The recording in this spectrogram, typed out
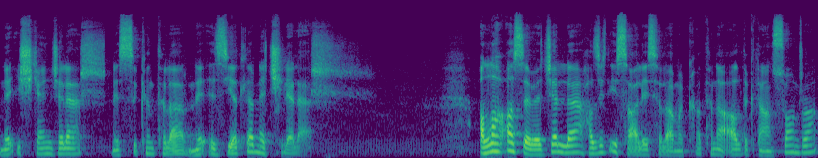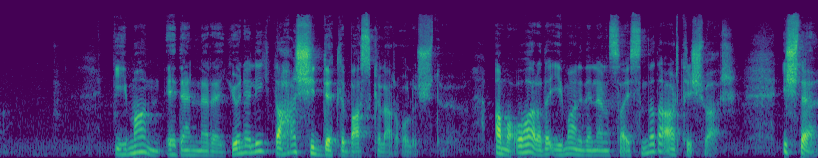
Ne işkenceler, ne sıkıntılar, ne eziyetler, ne çileler. Allah Azze ve Celle Hazreti İsa Aleyhisselam'ı katına aldıktan sonra iman edenlere yönelik daha şiddetli baskılar oluştu. Ama o arada iman edenlerin sayısında da artış var. İşte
